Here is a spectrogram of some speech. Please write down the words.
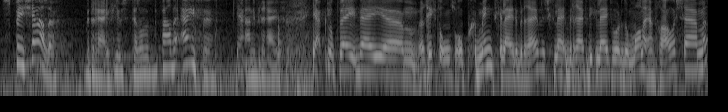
speciale bedrijven. Je stellen bepaalde eisen Ja. aan die bedrijven. Ja, klopt. Wij, wij ehm, richten ons op gemengd geleide bedrijven. Dus bedrijven die geleid worden door mannen en vrouwen samen.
